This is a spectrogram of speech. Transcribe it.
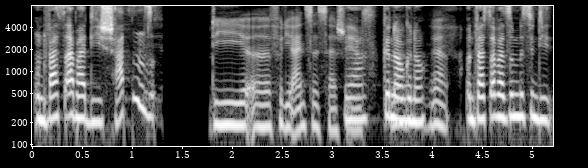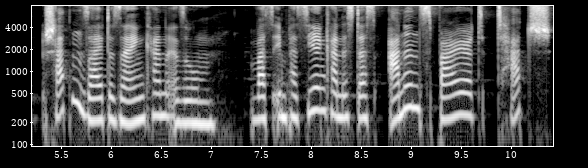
Und was aber die Schatten die äh, für die Einzelsessions. Ja, genau, genau. Ja. Und was aber so ein bisschen die Schattenseite sein kann, also was eben passieren kann, ist, dass uninspired Touch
